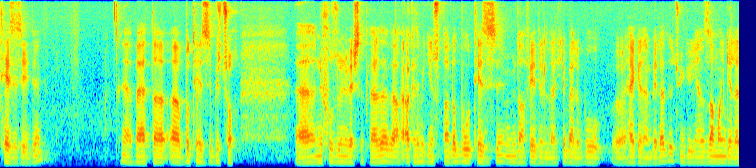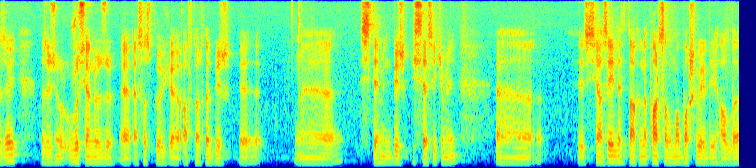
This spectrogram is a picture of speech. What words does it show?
tezis idi və hətta bu tezisi bir çox nüfuzlu universitetlərdə və akademik institutlarda bu tezisi müdafiə edirlər ki, bəli bu həqiqətən belədir. Çünki yəni zaman gələcək, məsələn Rusiyanın özü əsas böyük avtoritar bir sistemin bir hissəsi kimi siyasi elit daxilində parçalanma baş verdiyi halda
